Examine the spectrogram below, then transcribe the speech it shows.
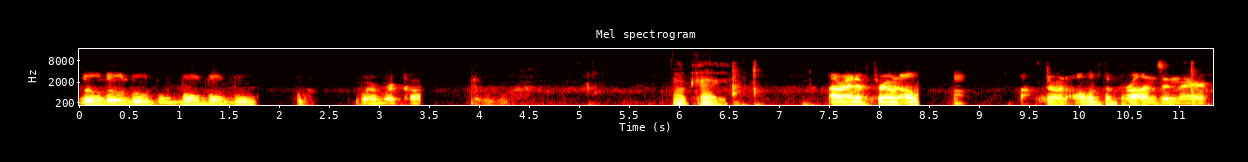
Loo, loo, loo, loo, loo, loo, loo. Where we're going. Okay. All right, I've thrown all, I've thrown all of the bronze in there.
